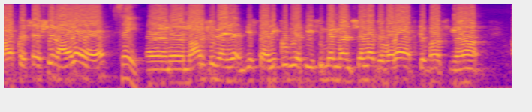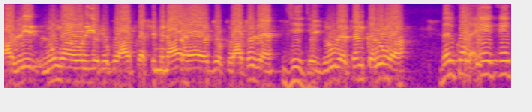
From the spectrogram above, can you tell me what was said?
आपका सेशन आ रहा है सही। मार्च में जिस तारीख को भी इसी में मैं इनशाला दोबारा आपके पास यहाँ हाजिरी लूँगा और ये जो आपका सेमिनार है और जो क्लासेस हैं जी जी। ज़रूर अटेंड करूँगा। बिल्कुल एक एक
